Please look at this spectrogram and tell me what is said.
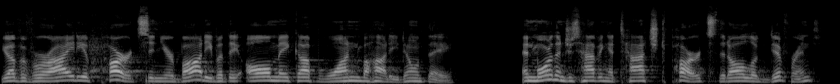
You have a variety of parts in your body, but they all make up one body, don't they? And more than just having attached parts that all look different,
